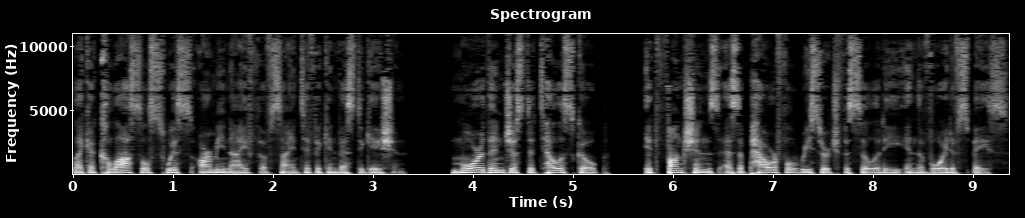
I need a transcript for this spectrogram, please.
like a colossal Swiss army knife of scientific investigation. More than just a telescope, it functions as a powerful research facility in the void of space.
